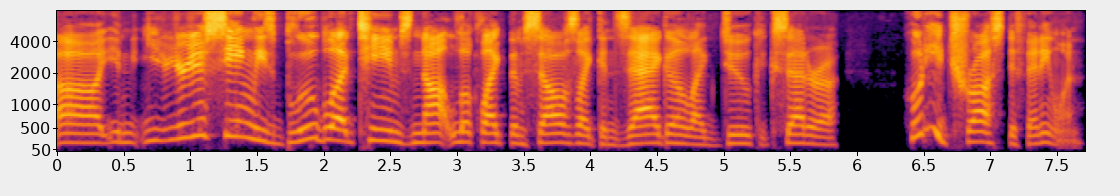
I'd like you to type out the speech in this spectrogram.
Uh, you, you're just seeing these blue blood teams not look like themselves, like Gonzaga, like Duke, etc. Who do you trust, if anyone?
